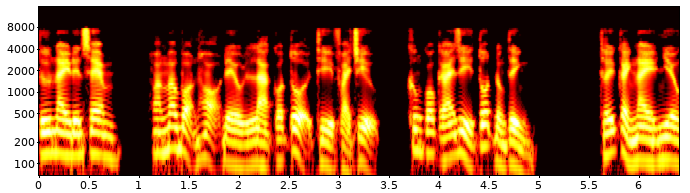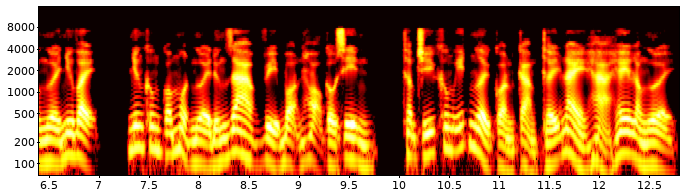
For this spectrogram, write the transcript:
Từ nay đến xem, hoàng ma bọn họ đều là có tội thì phải chịu, không có cái gì tốt đồng tình. Thấy cảnh này nhiều người như vậy, nhưng không có một người đứng ra vì bọn họ cầu xin, thậm chí không ít người còn cảm thấy này hả hê lòng người,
